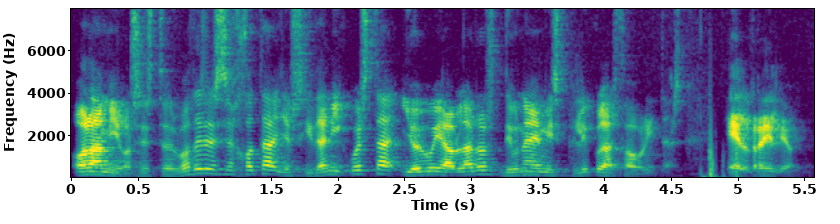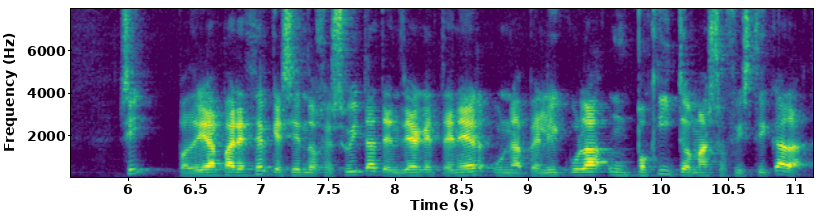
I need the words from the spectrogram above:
Hola amigos, esto es Voces SJ, yo soy Dani Cuesta y hoy voy a hablaros de una de mis películas favoritas, El Rey León. Sí, podría parecer que siendo jesuita tendría que tener una película un poquito más sofisticada,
